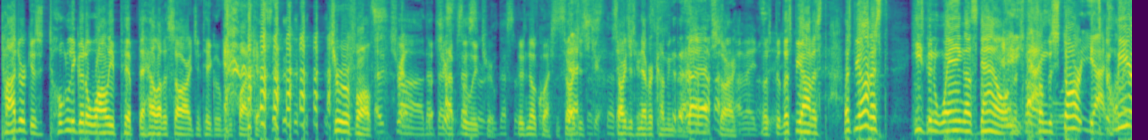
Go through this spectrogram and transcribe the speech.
Todderick is totally going to Wally Pipp the hell out of Sarge and take over this podcast. true or false? True. Uh, that- that's- that's Absolutely certainly- true. that's There's certainly no false. question. Sarge That's is true. That's Sarge is true. never coming back. That's true. Sorry. I mean, it's- let's, be, let's be honest. Let's be honest. He's been weighing us down Yes. from the start. Yes. It's clear.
